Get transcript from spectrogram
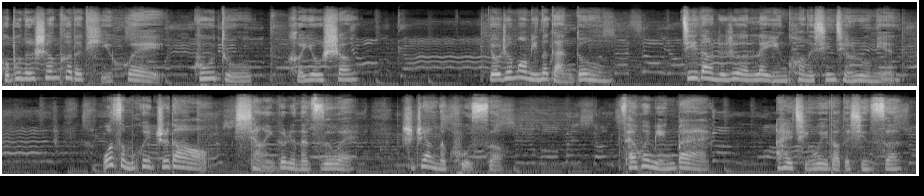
我不能深刻的体会孤独和忧伤，有着莫名的感动，激荡着热泪盈眶的心情入眠。我怎么会知道想一个人的滋味是这样的苦涩？才会明白爱情味道的心酸。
